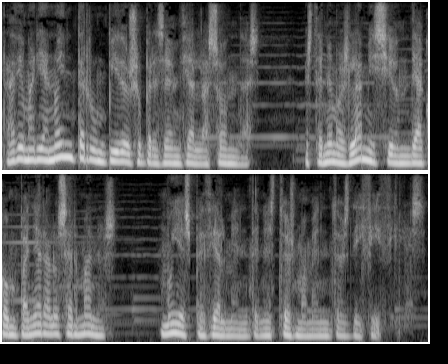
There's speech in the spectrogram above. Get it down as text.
Radio María no ha interrumpido su presencia en las ondas, pues tenemos la misión de acompañar a los hermanos, muy especialmente en estos momentos difíciles.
